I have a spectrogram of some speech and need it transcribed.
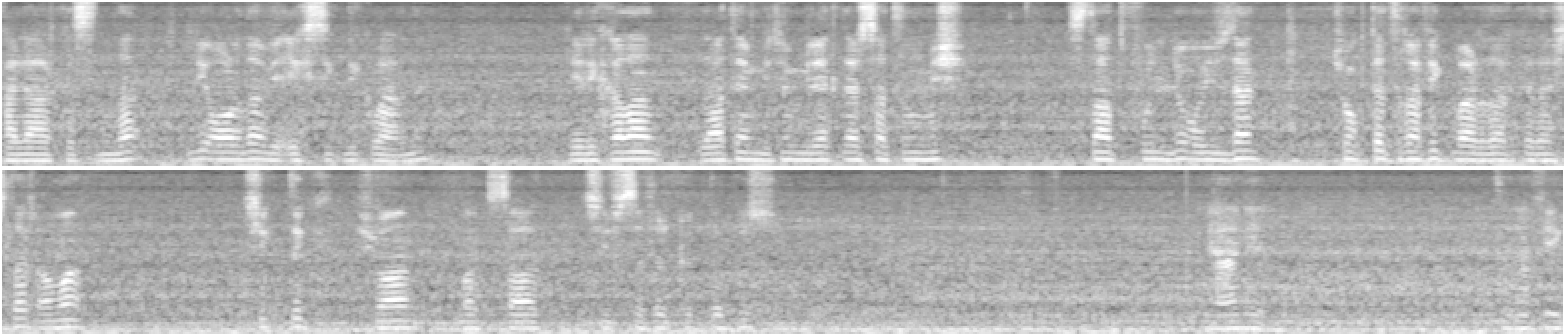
Kale arkasında. Bir orada bir eksiklik vardı. Geri kalan zaten bütün biletler satılmış. Stat fulldü. O yüzden çok da trafik vardı arkadaşlar ama çıktık. Şu an bak saat çift 0.49. Yani trafik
